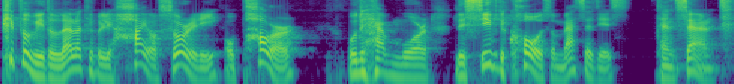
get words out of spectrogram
people with relatively high authority or power would have more received calls or messages than sent.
